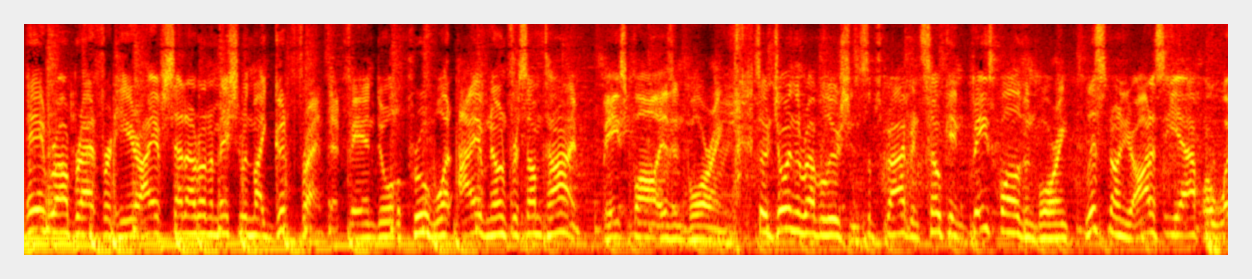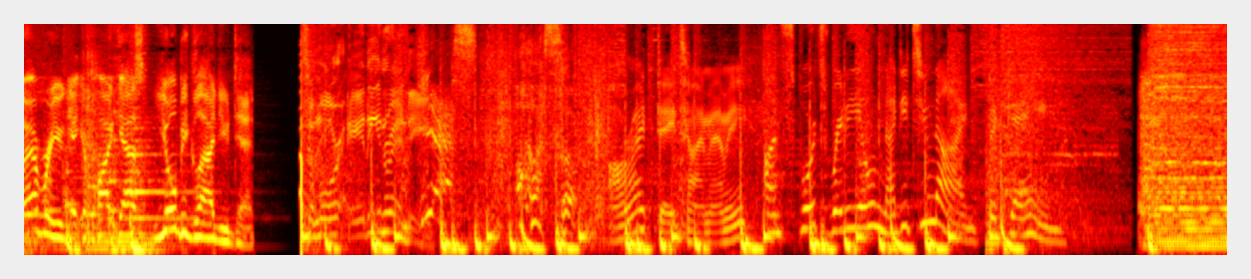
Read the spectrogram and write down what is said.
Hey, Rob Bradford here. I have set out on a mission with my good friends at FanDuel to prove what I have known for some time baseball isn't boring. So join the revolution, subscribe, and soak in Baseball Isn't Boring. Listen on your Audacy app or wherever you get your podcast. You'll be glad you did. Some more Andy and Randy. Yes! Awesome! All right, daytime Emmy. On Sports Radio 92.9, The Game.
